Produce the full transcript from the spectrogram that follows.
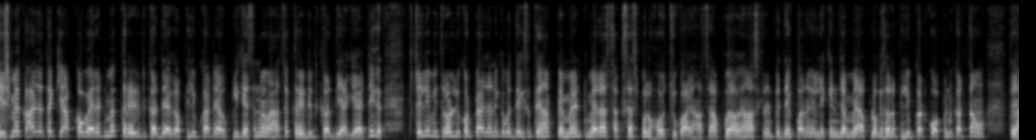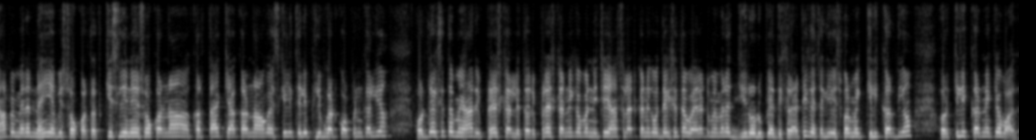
इसमें कहा जाता है कि आपका वैलेट में क्रेडिट कर दिया गया। फ्लिपकार्ट एप्लीकेशन में वहाँ से क्रेडिट कर दिया गया है, ठीक है? तो चलिए विथड्रॉल रिकॉर्ड पे आ जाने के बाद देख सकते हैं पेमेंट मेरा सक्सेसफुल हो चुका है। यहाँ से आप यहाँ स्क्रीन पे देख पा रहे हैं, लेकिन जब मैं आप लोग के सामने फ्लिपकार्ट को ओपन करता हूँ तो यहाँ पर मेरा नहीं अभी शो करता किस लिए नहीं शो करना, करता है, क्या करना होगा, इसके लिए चलिए फ्लिपकार्ट को ओपन कर लिया। और देख सकते हैं, मैं यहाँ रिफ्रेश कर लेता हूँ। रिफ्रेश करने के बाद नीचे यहाँ सेलेक्ट करने के बाद देख सकते हैं, वैलेट में मेरा ज़ीरो रुपया दिख रहा है, ठीक है? चलिए इस पर मैं क्लिक कर दिया और क्लिक करने के बाद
